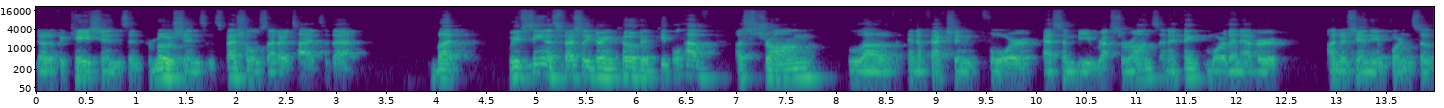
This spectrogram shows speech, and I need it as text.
notifications and promotions and specials that are tied to that. But we've seen, especially during COVID, people have a strong love and affection for SMB restaurants. And I think more than ever, understand the importance of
